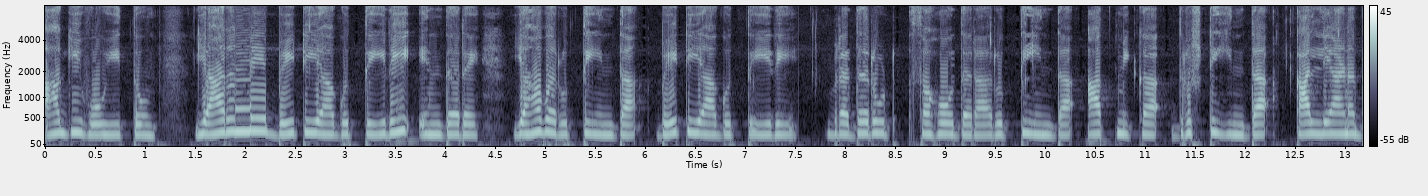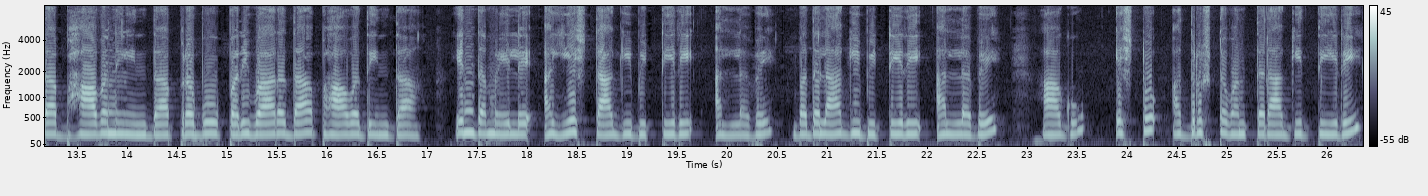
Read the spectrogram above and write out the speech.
ಆಗಿ ಹೋಯಿತು. ಯಾರನ್ನೇ ಭೇಟಿಯಾಗುತ್ತೀರಿ ಎಂದರೆ ಯಾವ ವೃತ್ತಿಯಿಂದ ಭೇಟಿಯಾಗುತ್ತೀರಿ? ಬ್ರದರ್ಹುಡ್ ಸಹೋದರ ವೃತ್ತಿಯಿಂದ, ಆತ್ಮಿಕ ದೃಷ್ಟಿಯಿಂದ, ಕಲ್ಯಾಣದ ಭಾವನೆಯಿಂದ, ಪ್ರಭು ಪರಿವಾರದ ಭಾವದಿಂದ. ಎಂದ ಮೇಲೆ ಅಯ್ಯೆಷ್ಟಾಗಿ ಬಿಟ್ಟಿರಿ ಅಲ್ಲವೇ? ಬದಲಾಗಿ ಬಿಟ್ಟಿರಿ ಅಲ್ಲವೇ? ಹಾಗೂ ಎಷ್ಟು ಅದೃಷ್ಟವಂತರಾಗಿದ್ದೀರಿ?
